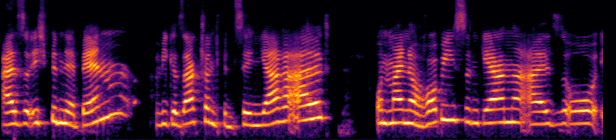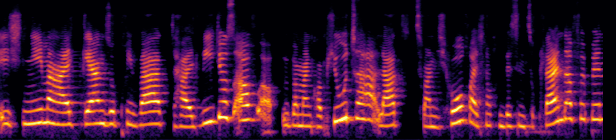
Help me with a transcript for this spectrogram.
Also ich bin der Ben, wie gesagt schon, ich bin zehn Jahre alt und meine Hobbys sind gerne, also ich nehme halt gern so privat halt Videos auf über meinen Computer, lade zwar nicht hoch, weil ich noch ein bisschen zu klein dafür bin,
